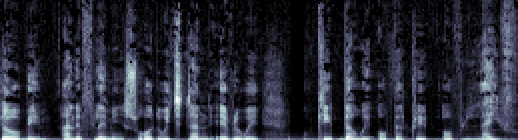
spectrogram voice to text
cherubim and a flaming sword which turned every way to keep the way of the tree of life.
